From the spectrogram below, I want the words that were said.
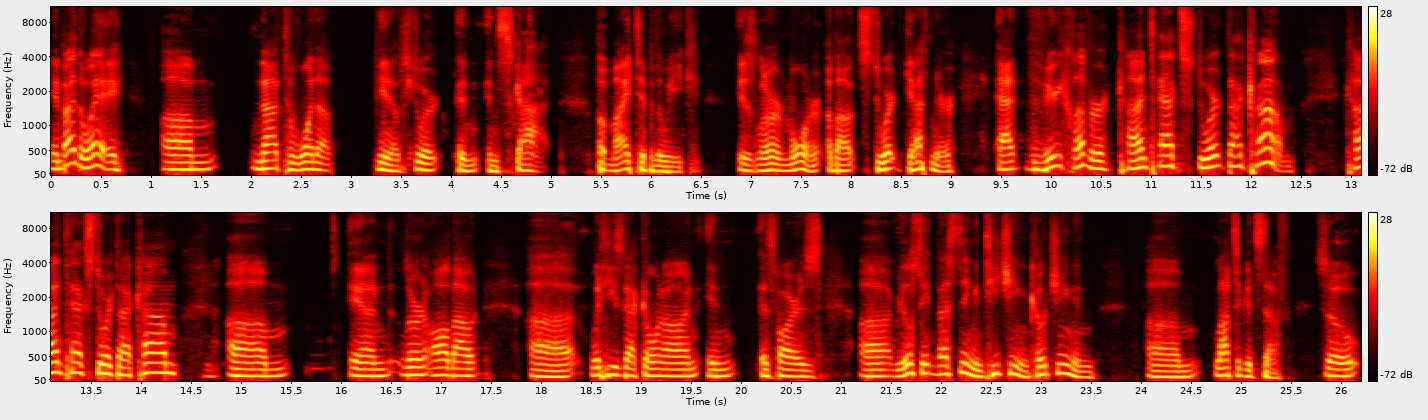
And by the way, um, not to one up, you know, Stuart and, and Scott, but my tip of the week is learn more about Stuart Gethner at the very clever contactstuart.com. Contactstuart.com um, and learn all about uh, what he's got going on in as far as uh, real estate investing and teaching and coaching and um, lots of good stuff. So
